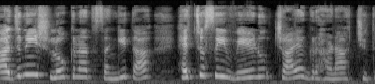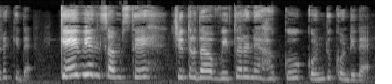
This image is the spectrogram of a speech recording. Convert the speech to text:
ಅಜನೀಶ್ ಲೋಕನಾಥ್ ಸಂಗೀತ ಸಿ ವೇಣು ಛಾಯಾಗ್ರಹಣ ಚಿತ್ರಕ್ಕಿದೆ. ಕೆವಿಎನ್ ಸಂಸ್ಥೆ ಚಿತ್ರದ ವಿತರಣೆ ಹಕ್ಕು ಕೊಂಡುಕೊಂಡಿದೆ.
